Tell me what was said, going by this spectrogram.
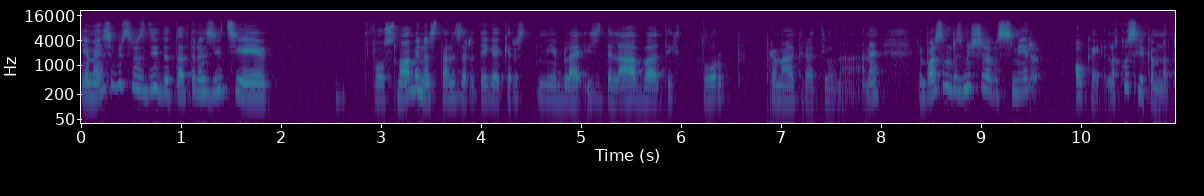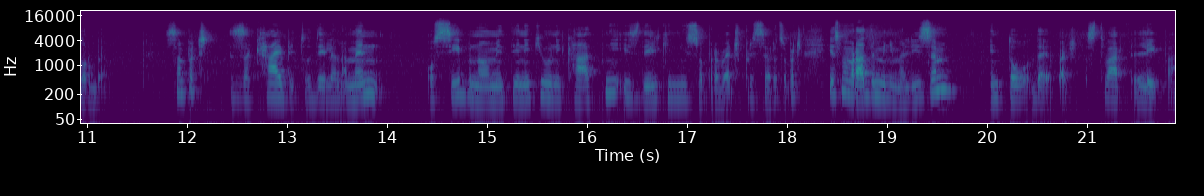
Ja, meni se v bistvu zdi, da ta tranzicija je v osnovi nastala zaradi tega, ker mi je bila izdelava teh torb premalo kreativna. ne. In pa sem razmišljala v smer, ok, lahko slikam na torbe. Sam pač, zakaj bi to delala? Meni osebno mi ti neki unikatni izdelki niso preveč pri srcu. Pač jaz imam rada minimalizem in to, da je pač stvar lepa.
